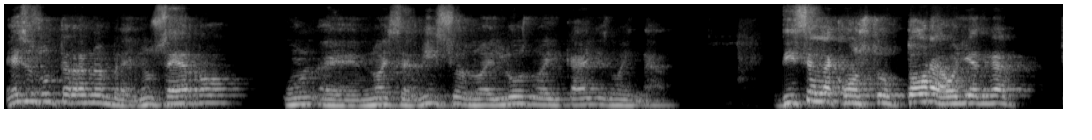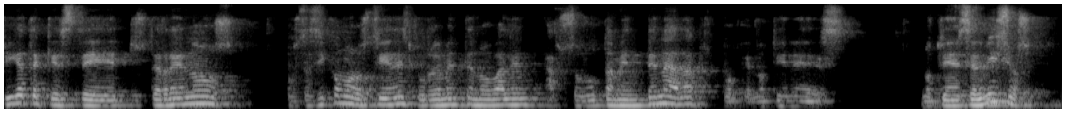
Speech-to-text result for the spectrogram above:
Eso es un terreno en breña, un cerro, eh, no hay servicios, no hay luz, no hay calles, no hay nada. Dice la constructora, oye Edgar, fíjate que este, tus terrenos, pues así como los tienes, pues realmente no valen absolutamente nada, pues porque no tienes, no tienes servicios.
